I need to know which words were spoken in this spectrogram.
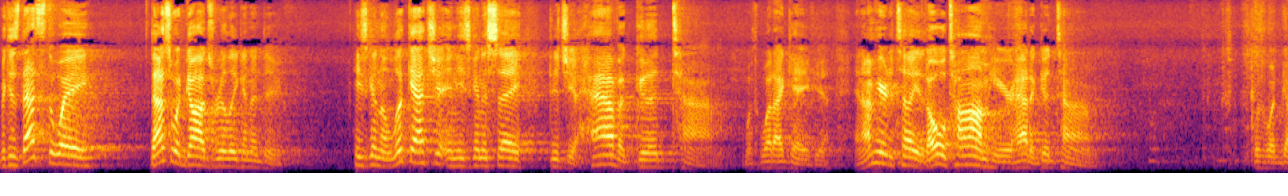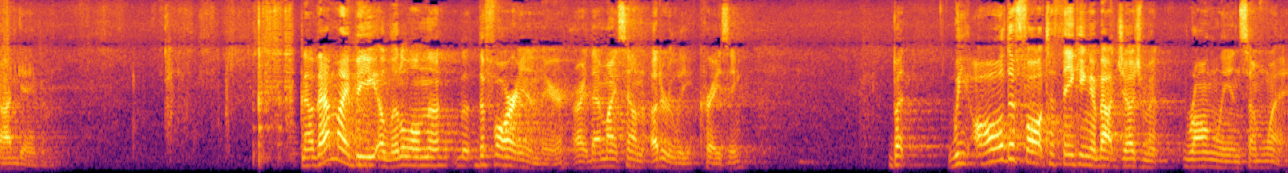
Because that's the way, that's what God's really going to do. He's going to look at you and he's going to say, Did you have a good time with what I gave you? And I'm here to tell you that old Tom here had a good time with what God gave him. Now, that might be a little on the, the far end there, right? That might sound utterly crazy. But we all default to thinking about judgment wrongly in some way.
